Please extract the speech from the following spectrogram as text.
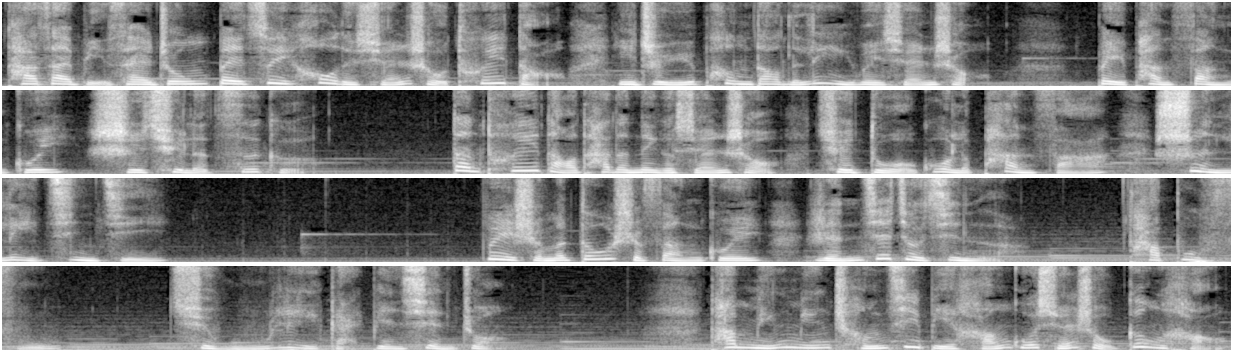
她在比赛中被最后的选手推倒，以至于碰到的另一位选手被判犯规，失去了资格。但推倒她的那个选手却躲过了判罚，顺利晋级。为什么都是犯规，人家就进了，他不服，却无力改变现状。他明明成绩比韩国选手更好，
